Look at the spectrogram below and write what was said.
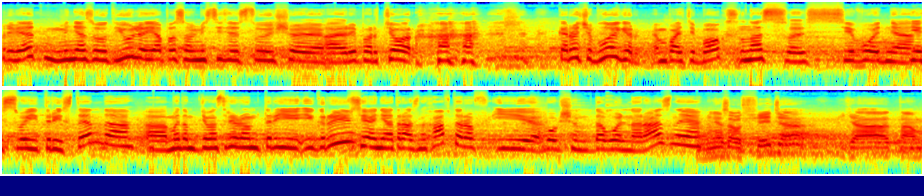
Привет, меня зовут Юля, я по совместительству еще и а, репортер. Короче, блогер Empathy Box. У нас э, сегодня есть свои три стенда. А, Мы там демонстрируем три игры. Все они от разных авторов и, в общем, довольно разные. Меня зовут Федя. Я там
